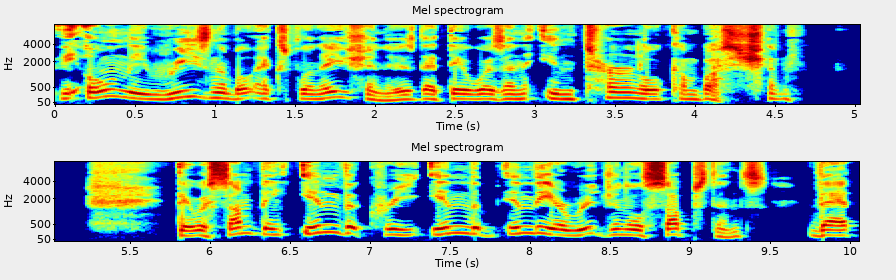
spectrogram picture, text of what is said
the only reasonable explanation is that there was an internal combustion. there was something in the cre- in the in the original substance that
